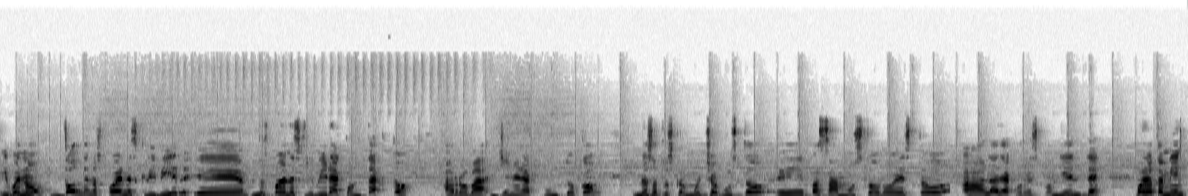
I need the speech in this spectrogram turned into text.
Y bueno, ¿dónde nos pueden escribir? Eh, nos pueden escribir a contacto arroba generac.com nosotros con mucho gusto eh, pasamos todo esto al área correspondiente. Bueno, también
